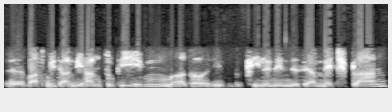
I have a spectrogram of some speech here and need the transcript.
äh, was mit an die Hand zu geben. Also viele nennen das ja Matchplan.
